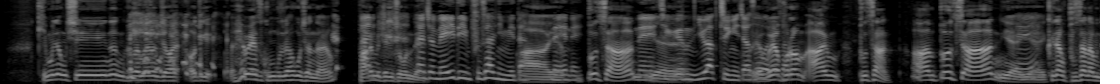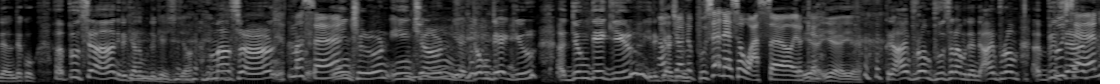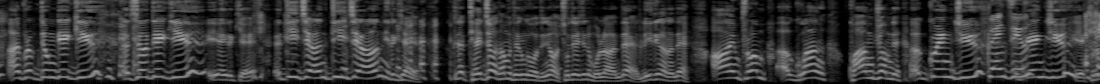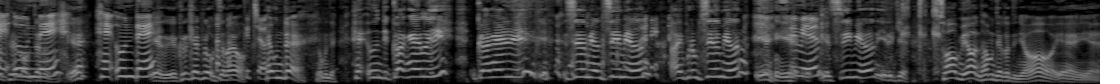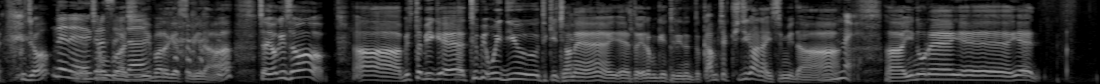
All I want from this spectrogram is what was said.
김은영 씨는 그러면 저 어떻게 해외에서 공부 좀 하고 오셨나요? 발음이 되게 좋은데. 네, 저 made in 부산입니다. 아, 예. 네네. 부산. 네, 예. 지금 유학 중이죠. 예, 서울에서. Where from? I'm 부산. I'm 부산. 예, 네. 예. 그냥 부산 하면 되는데 꼭 어, 부산 이렇게 하는 분들 계시죠. 마산. 마산. 인천, 인천. 예, 동대구, 아, 동대구 이렇게 어, 하시는. 저는 부산에서 왔어요. 이렇게. 예, 예, 예. 그냥 I'm from 부산 하면 되는데 I'm from 아, 부산. 부산. I'm from 동대구, 아, 서대구. 예, 이렇게. 디전, 디전 이렇게. 그냥 대전 하면 되는 거거든요. 조대진은 몰랐는데 리딩 하는데 I'm from 아, 광 광주 하면 돼. 아, 광주. 광주. 광주. 예, 그런 해운대. 예? 해운대. 예, 예, 그렇게 할 필요 없잖아요. 해운대. 그러면 돼. 해운대 꽝엘리, 꽝엘리. 예, 쓰면 쓰면. 아니 그럼 쓰면. 예, 예, 쓰면. 예, 쓰면 이렇게 서면 하면 되거든요. 예, 예. 그죠? 네네, 예, 참고하시기 그렇습니다. 바라겠습니다. 자, 여기서 아, 미스터 빅의 To Be With You 듣기 전에 예, 또 여러분께 드리는 또 깜짝 퀴즈가 하나 있습니다. 네. 아, 이 노래에 예,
